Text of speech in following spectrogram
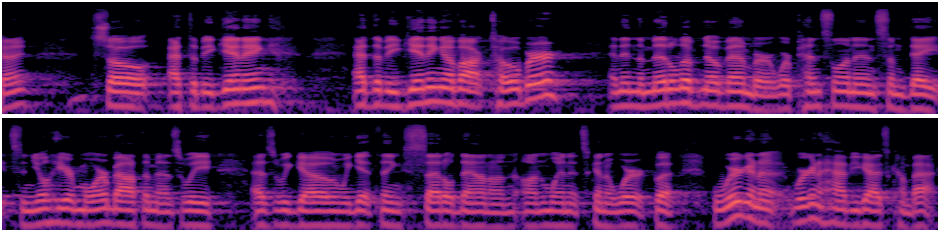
Okay? So at the beginning, at the beginning of October, and in the middle of November, we're penciling in some dates, and you'll hear more about them as we as we go and we get things settled down on, on when it's going to work. But, but we're gonna we're gonna have you guys come back,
